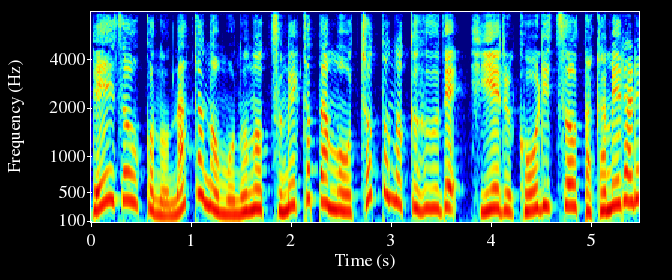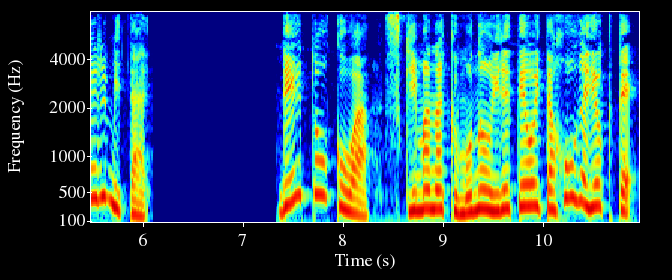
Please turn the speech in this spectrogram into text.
冷蔵庫の中のものの詰め方もちょっとの工夫で冷える効率を高められるみたい。冷凍庫は隙間なく物を入れておいた方が良くて、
